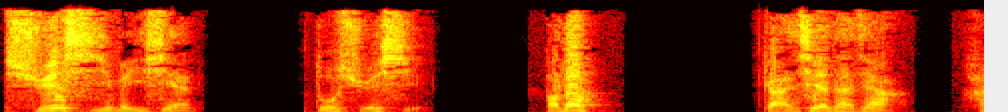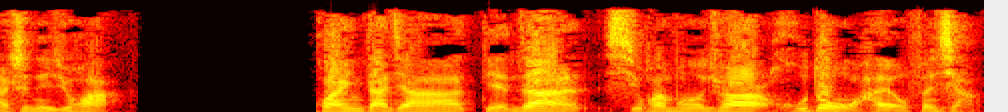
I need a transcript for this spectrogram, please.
学习为先，多学习。好的，感谢大家，还是那句话，欢迎大家点赞、喜欢朋友圈、互动还有分享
